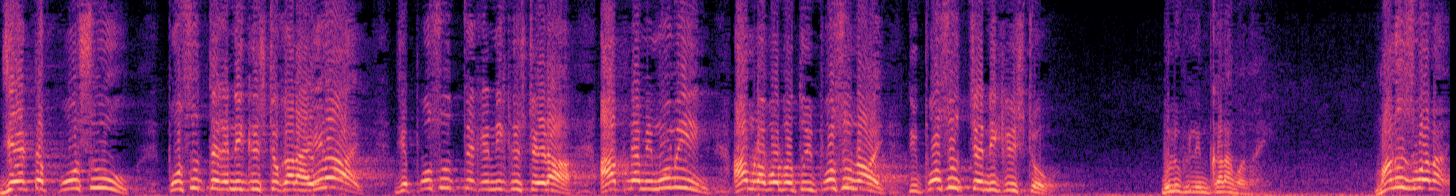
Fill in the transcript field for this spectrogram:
যে একটা পশু, পশুর থেকে নিকৃষ্ট কারা? এরাই। যে পশুর থেকে নিকৃষ্ট এরা। আপনি আমি মুমিন, আমরা বলব, তুই পশু নয়, তুই পশুর চেয়ে নিকৃষ্ট। ব্লু ফিল্ম কারা বানায়? মানুষ বানায়।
